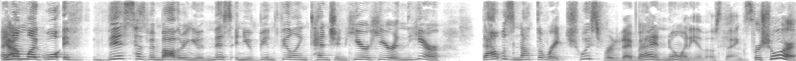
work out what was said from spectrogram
And Yeah. I'm like, well, if this has been bothering you and this, and you've been feeling tension here, here, and here, that was not the right choice for today. But I didn't know any of those things. For sure.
